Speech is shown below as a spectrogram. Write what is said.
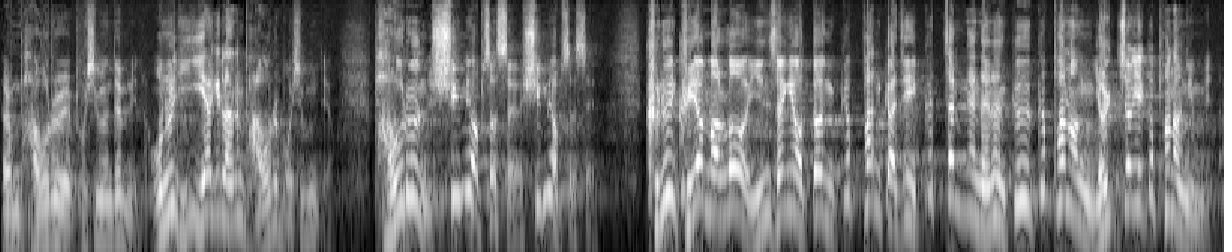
여러분 바울을 보시면 됩니다. 오늘 이 이야기를 하는 바울을 보시면 돼요. 바울은 쉼이 없었어요. 쉼이 없었어요. 그는 그야말로 인생의 어떤 끝판까지 끝장내는 그 끝판왕, 열정의 끝판왕입니다.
